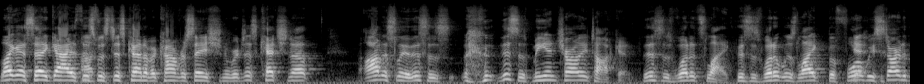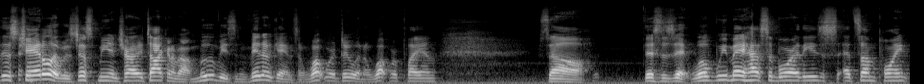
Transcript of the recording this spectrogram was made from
Like I said, guys, this was just kind of a conversation. We're just catching up. Honestly, this is this is me and Charlie talking. This is what it's like. This is what it was like before Yeah. we started this channel. It was just me and Charlie talking about movies and video games and what we're doing and what we're playing. So, this is it. Well, we may have some more of these at some point.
